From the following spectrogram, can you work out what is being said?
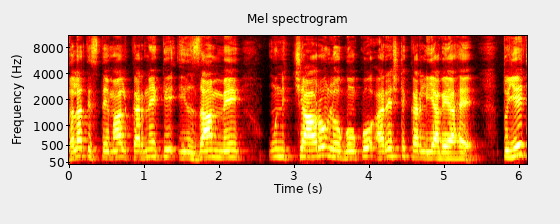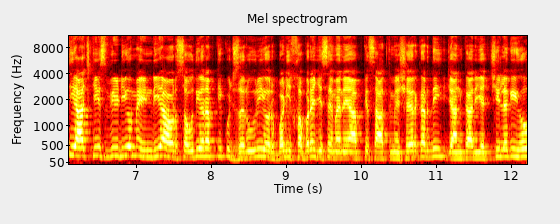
गलत इस्तेमाल करने के इल्ज़ाम में उन चारों लोगों को अरेस्ट कर लिया गया है। तो ये थी आज की इस वीडियो में इंडिया और सऊदी अरब की कुछ ज़रूरी और बड़ी खबरें जिसे मैंने आपके साथ में शेयर कर दी। जानकारी अच्छी लगी हो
